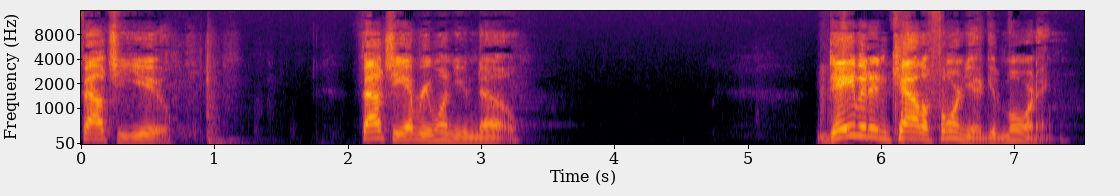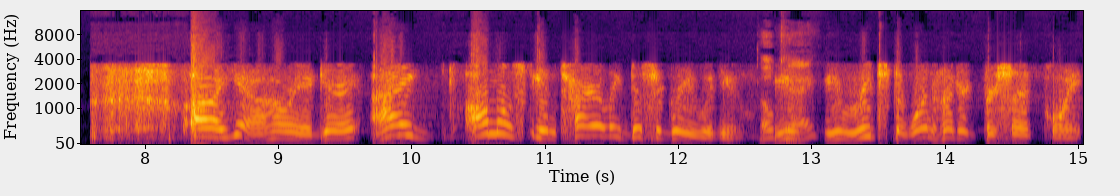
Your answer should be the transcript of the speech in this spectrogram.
Fauci you. Fauci everyone you know. David in California, good morning. Uh, yeah, how are you, Gary? I almost entirely disagree with you. Okay. You, you reached the 100% point.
